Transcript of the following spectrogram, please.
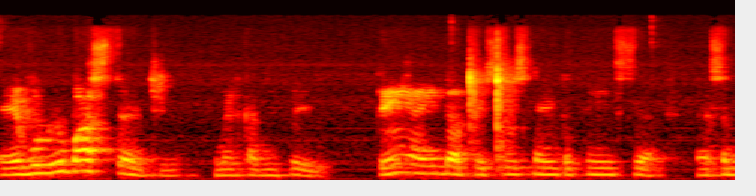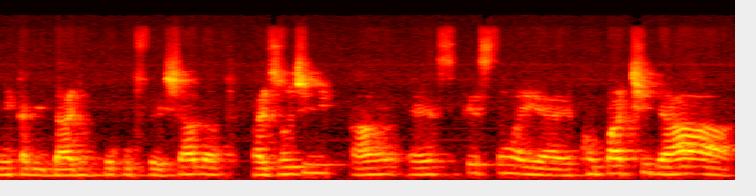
evoluiu bastante o mercado de TI. Tem ainda pessoas que ainda têm essa, essa mentalidade um pouco fechada, mas hoje há essa questão aí, é compartilhar.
